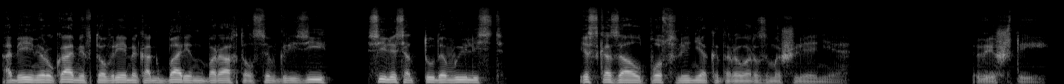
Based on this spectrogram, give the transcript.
обеими руками в то время, как барин барахтался в грязи, силясь оттуда вылезть, и сказал после некоторого размышления. — Вишь ты,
